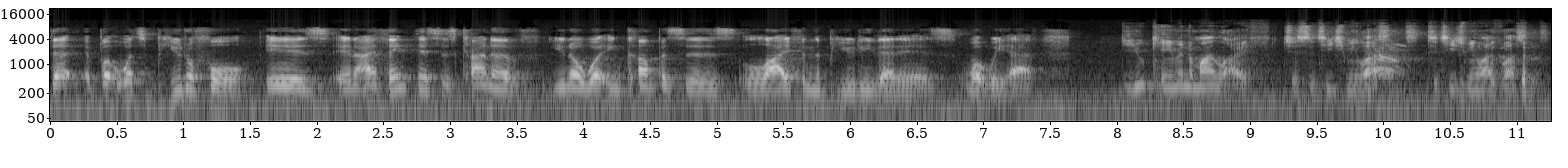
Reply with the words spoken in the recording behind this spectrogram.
That, but what's beautiful is, and I think this is kind of you know what encompasses life and the beauty that is what we have. You came into my life just to teach me lessons, to teach me life lessons.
